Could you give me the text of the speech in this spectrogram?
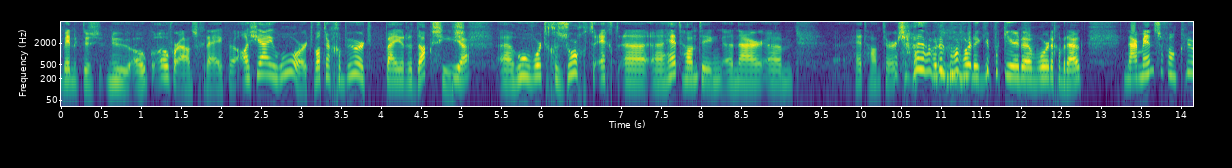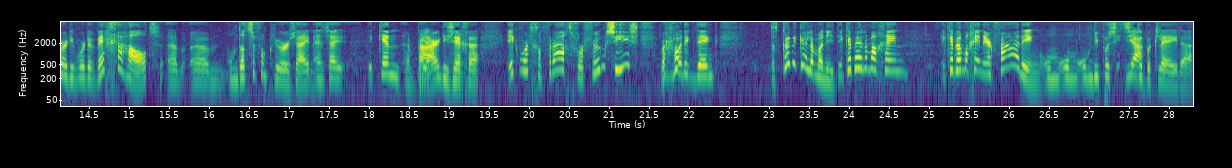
ben ik dus nu ook over aan schrijven. Als jij hoort wat er gebeurt bij redacties, ja. uh, hoe wordt gezocht, echt uh, uh, headhunting naar um, headhunters, dan worden je verkeerde woorden gebruikt, naar mensen van kleur die worden weggehaald um, omdat ze van kleur zijn. En zij, ik ken een paar ja. die zeggen: ik word gevraagd voor functies waarvan ik denk dat kan ik helemaal niet. Ik heb helemaal geen ik heb helemaal geen ervaring om, om, om die positie ja. te bekleden.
